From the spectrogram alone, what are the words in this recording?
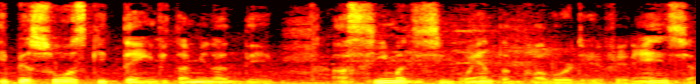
e pessoas que têm vitamina D acima de 50 do valor de referência,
